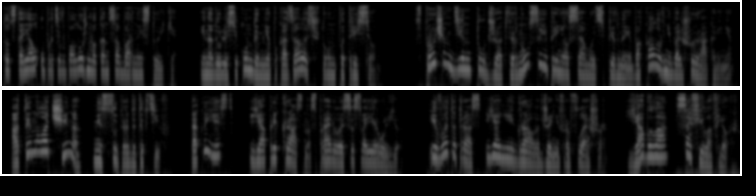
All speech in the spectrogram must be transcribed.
Тот стоял у противоположного конца барной стойки, и на долю секунды мне показалось, что он потрясен. Впрочем, Дин тут же отвернулся и принялся мыть пивные бокалы в небольшой раковине. «А ты молодчина, мисс супердетектив!» «Так и есть. Я прекрасно справилась со своей ролью. И в этот раз я не играла Дженнифер Флэшер. Я была Софи Лафлёр.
